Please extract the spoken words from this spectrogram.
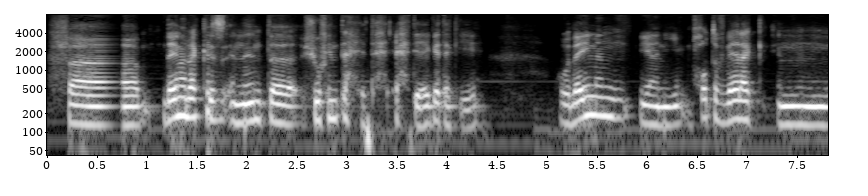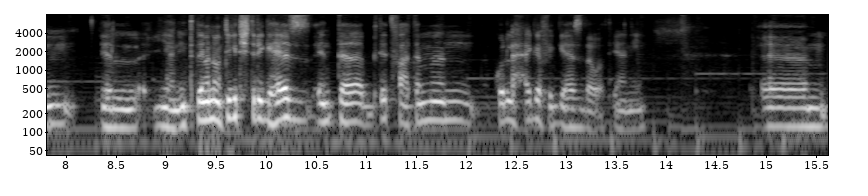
فدايما ركز إن أنت شوف أنت احت- احتياجاتك إيه. ودايما يعني حط في بالك إن ال... يعني أنت دايما لما تيجي تشتري جهاز أنت بتدفع ثمن كل حاجة في الجهاز دوت. يعني أم،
